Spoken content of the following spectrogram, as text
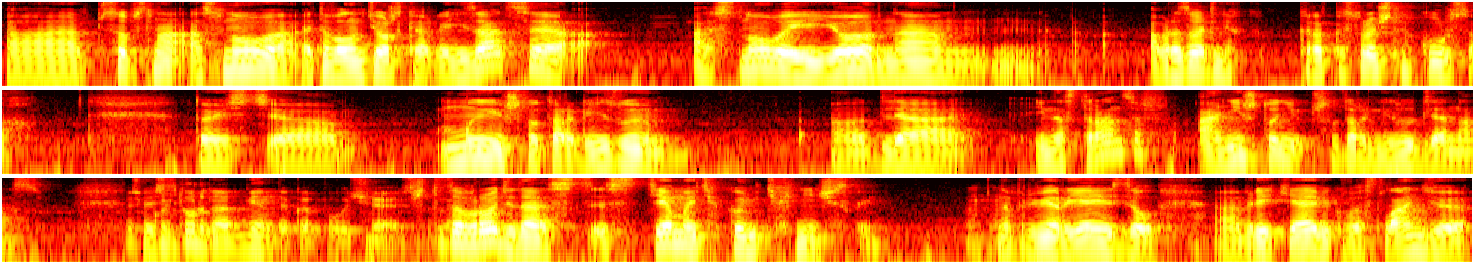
А, собственно, основа, это волонтерская организация, основа ее на образовательных краткосрочных курсах. То есть мы что-то организуем для иностранцев, а они что-то что организуют для нас. То есть, То есть культурный обмен такой получается. Что-то да? вроде, да, с, с темой какой-нибудь технической. Uh-huh. Например, я ездил а, в Рейкьявик, в Исландию,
